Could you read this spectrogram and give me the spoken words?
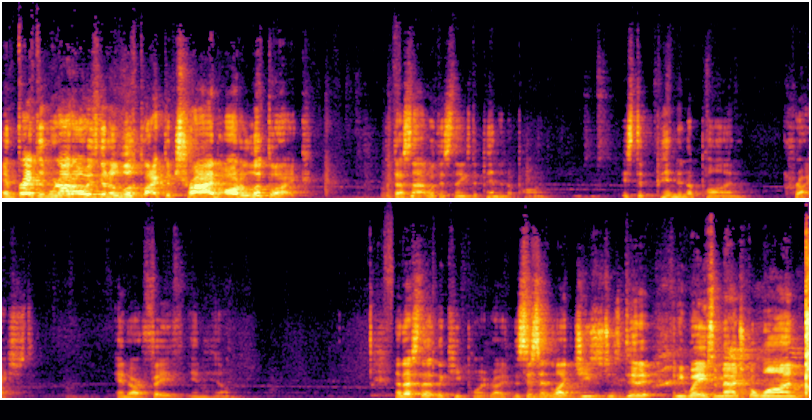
And frankly, we're not always going to look like the tribe ought to look like. But that's not what this thing's dependent upon. It's dependent upon Christ and our faith in him. Now, that's the, the key point, right? This isn't like Jesus just did it and he waves a magical wand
